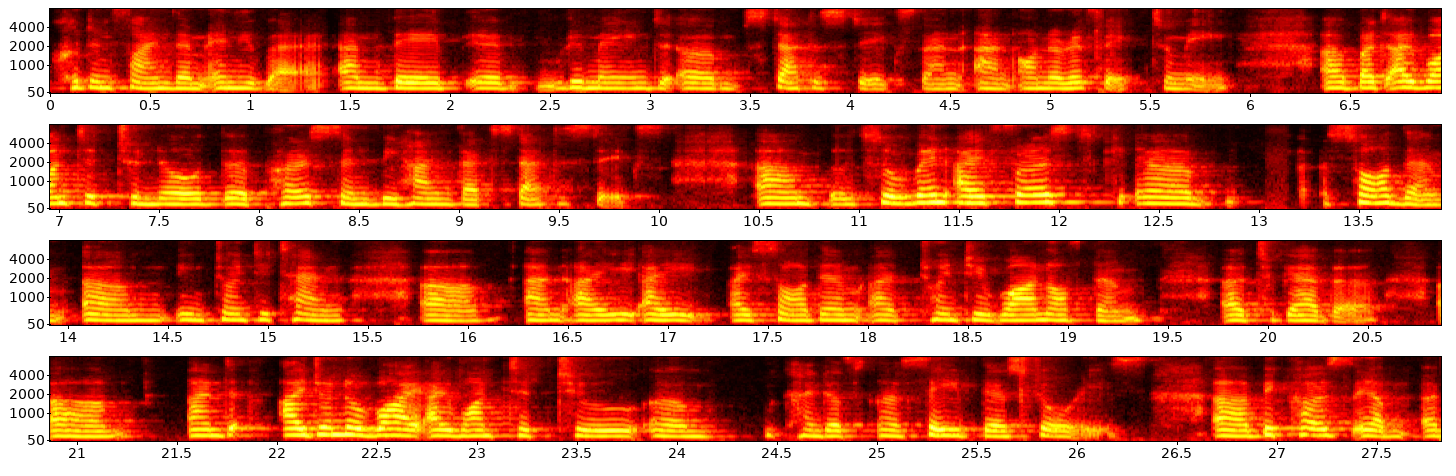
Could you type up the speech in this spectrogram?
couldn't find them anywhere. And they uh, remained um, statistics and, and honorific to me. Uh, but I wanted to know the person behind that statistics. Um, so when I first uh, saw them um, in 2010, uh, and I, I, I, saw them at 21 of them uh, together. Um, and I don't know why I wanted to um, kind of uh, save their stories uh, because um, uh,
